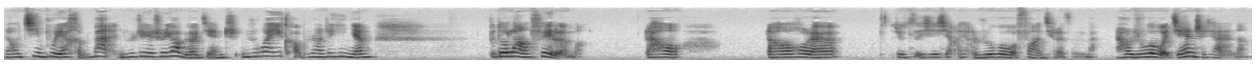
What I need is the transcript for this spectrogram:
然后进步也很慢。你说这个事要不要坚持？你说万一考不上，这一年不都浪费了吗？然后，然后后来就仔细想想，如果我放弃了怎么办？然后如果我坚持下来呢？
